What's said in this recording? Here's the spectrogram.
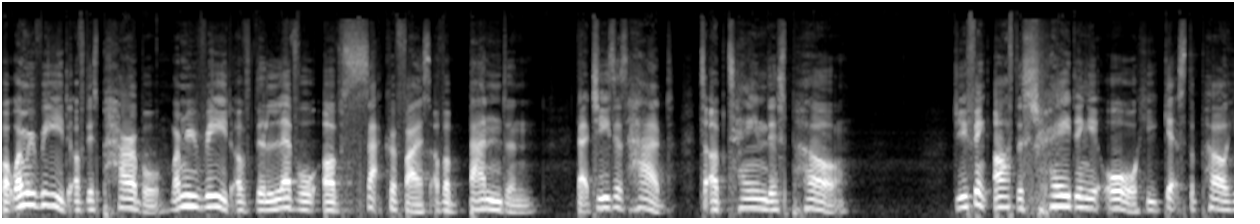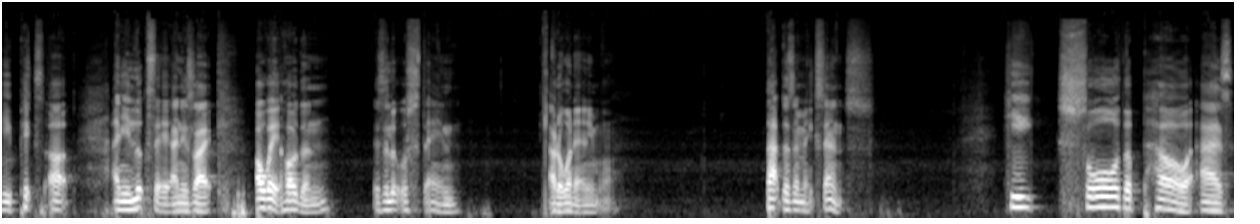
But when we read of this parable, when we read of the level of sacrifice, of abandon that Jesus had to obtain this pearl, do you think after trading it all, he gets the pearl, he picks up, and he looks at it and he's like, oh, wait, hold on. There's a little stain. I don't want it anymore. That doesn't make sense. He saw the pearl as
